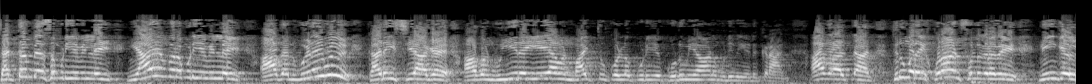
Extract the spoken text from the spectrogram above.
சட்டம் பேச முடியவில்லை நியாயம் பெற முடியவில்லை. அதன் விளைவு கடைசியாக அவன் உயிரையே அவன் மாய்த்துக் கொள்ளக்கூடிய கொடுமையான முடிவை எடுக்கிறான். அதனால் தான் திருமறை குரான் சொல்லுகிறது நீங்கள்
